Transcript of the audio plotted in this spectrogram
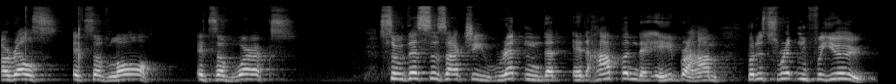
or else it's of law, it's of works. So, this is actually written that it happened to Abraham, but it's written for you.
